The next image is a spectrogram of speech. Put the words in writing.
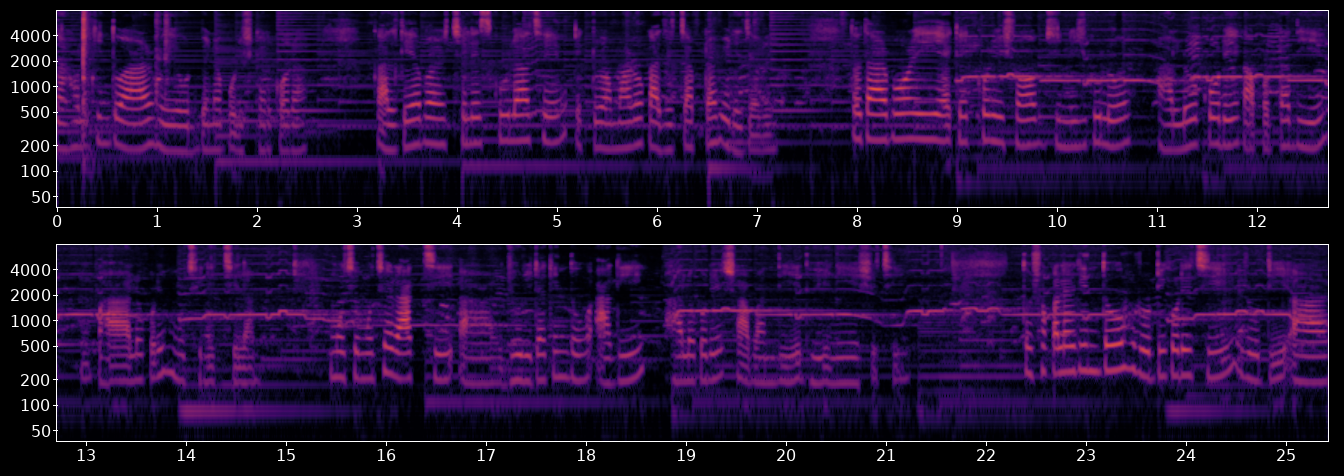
না হলে কিন্তু আর হয়ে উঠবে না পরিষ্কার করা। কালকে আবার ছেলে স্কুল আছে, একটু আমারও কাজের চাপটা বেড়ে যাবে। তো তারপর এই এক এক করে সব জিনিসগুলো ভালো করে কাপড়টা দিয়ে ভালো করে মুছে নিচ্ছিলাম। মুছে মুছে রাখছি আর ঝুড়িটা কিন্তু আগেই ভালো করে সাবান দিয়ে ধুয়ে নিয়ে এসেছি। তো সকালের কিন্তু রুটি করেছি, রুটি আর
